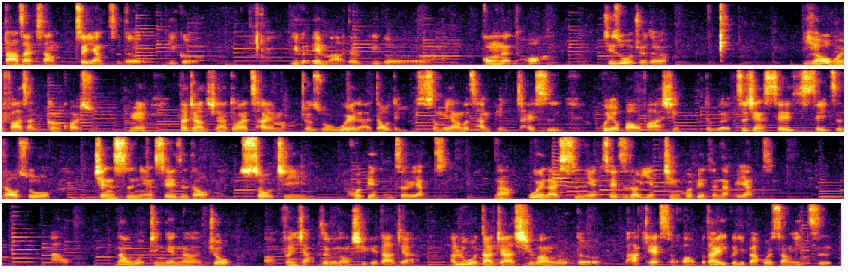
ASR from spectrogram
搭载上这样子的一个一个 MR 的一个功能的话，其实我觉得以后会发展的更快速。因为大家现在都在猜嘛，就是说未来到底什么样的产品才是会有爆发性，对不对？之前谁谁知道说前十年谁知道手机会变成这个样子？那未来十年，谁知道眼镜会变成哪个样子？好，那我今天呢就啊、分享这个东西给大家啊。如果大家喜欢我的 podcast 的话，我大概一个礼拜会上一支，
